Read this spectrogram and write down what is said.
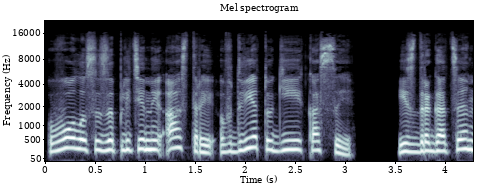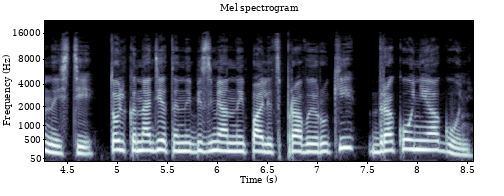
волосы заплетены астрой в две тугие косы. Из драгоценностей, только надетый на безымянный палец правой руки, драконий огонь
